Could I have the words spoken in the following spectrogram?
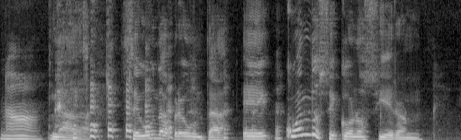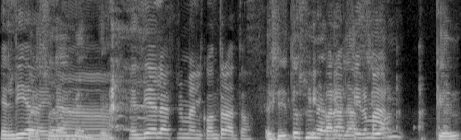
No. Nada. Segunda pregunta. Eh, ¿Cuándo se conocieron? El día, de Personalmente. la, el día de la firma del contrato. Es decir, esto es una Para relación firmar. que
